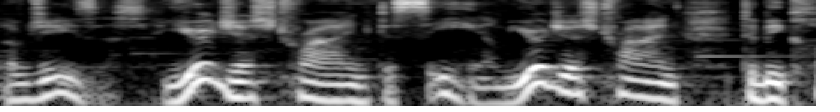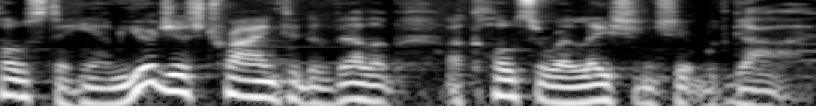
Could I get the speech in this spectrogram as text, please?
of Jesus. You're just trying to see him. You're just trying to be close to him. You're just trying to develop a closer relationship with God.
